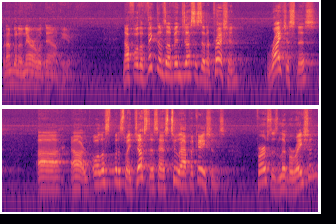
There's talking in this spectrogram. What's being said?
But I'm going to narrow it down here. Now, for the victims of injustice and oppression, righteousness, uh, uh, or let's put it this way justice has two applications. First is liberation,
